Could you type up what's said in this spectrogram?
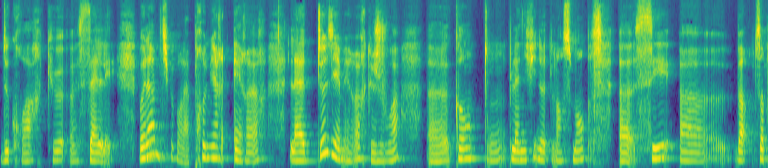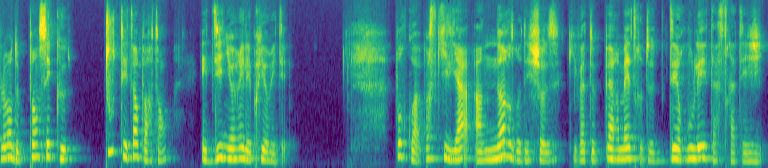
de croire que euh, ça l'est. Voilà un petit peu pour la première erreur. La deuxième erreur que je vois quand on planifie notre lancement, c'est ben, simplement de penser que tout est important et d'ignorer les priorités. Pourquoi? Parce qu'il y a un ordre des choses qui va te permettre de dérouler ta stratégie.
